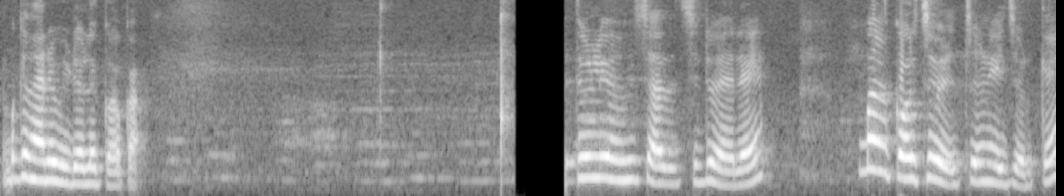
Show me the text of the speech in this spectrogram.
നമുക്ക് നേരെ വീഡിയോയിലേക്ക് നോക്കാം. വെളുത്തുള്ളി ഒന്ന് ചതച്ചിട്ട് വരെ കുറച്ച് വെളിച്ചെണ്ണ ഒഴിച്ചു കൊടുക്കേ.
